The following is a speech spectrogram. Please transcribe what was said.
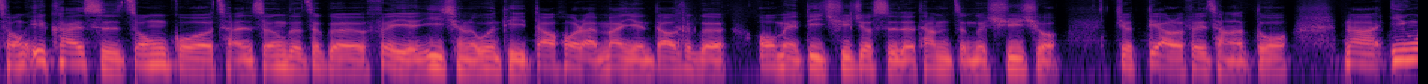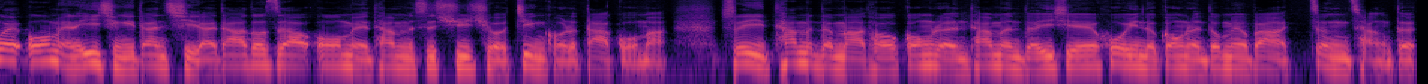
从一开始中国产生的这个肺炎疫情的问题，到后来蔓延到这个欧美地区，就使得他们整个需求就掉了非常的多。那因为欧美的疫情一旦起来，大家都知道欧美他们是需求进口的大国嘛，所以他们的码头工人、他们的一些货运的工人都没有办法正常的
